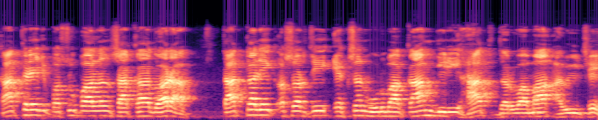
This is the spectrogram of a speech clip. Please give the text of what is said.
કાંકરેજ પશુપાલન શાખા દ્વારા તાત્કાલિક અસરથી એક્શન મૂડમાં કામગીરી હાથ ધરવામાં આવી છે.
